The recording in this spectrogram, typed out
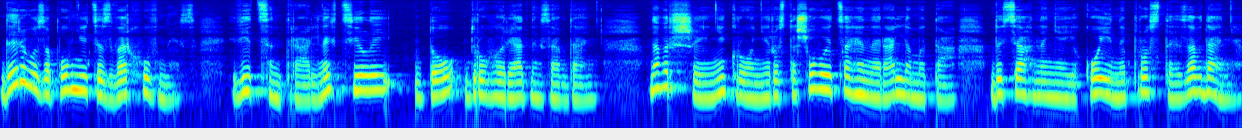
Дерево заповнюється зверху вниз, від центральних цілей до другорядних завдань. На вершині кроні розташовується генеральна мета, досягнення якої непросте завдання.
